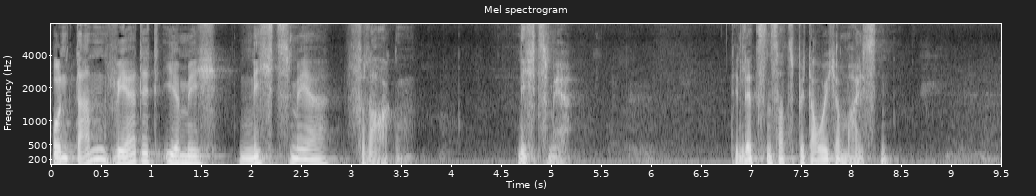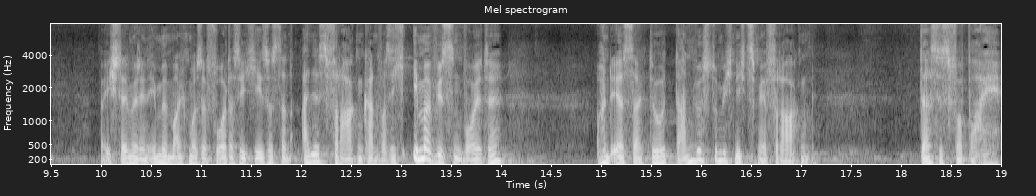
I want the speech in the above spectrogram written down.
und dann werdet ihr mich nichts mehr fragen. Nichts mehr. Den letzten Satz bedauere ich am meisten. Weil ich stelle mir den Himmel manchmal so vor, dass ich Jesus dann alles fragen kann, was ich immer wissen wollte. Und er sagt, du, dann wirst du mich nichts mehr fragen. Das ist vorbei.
